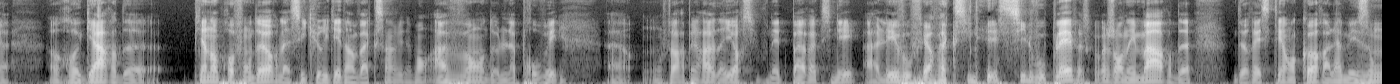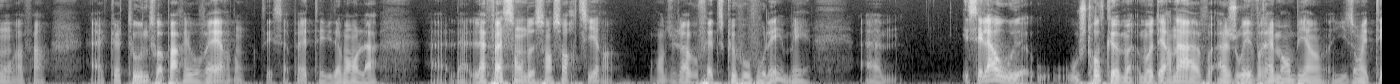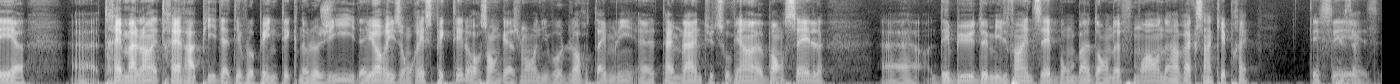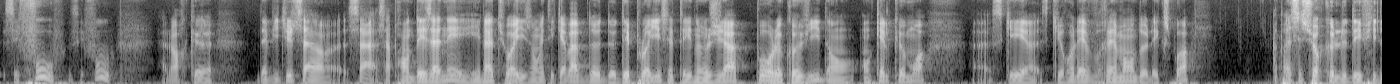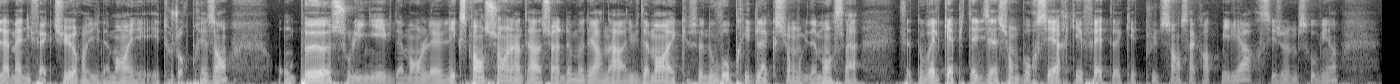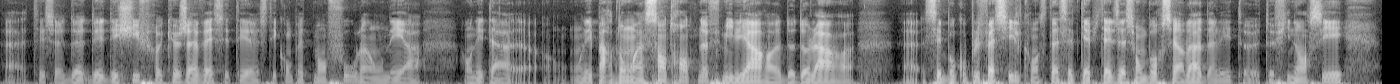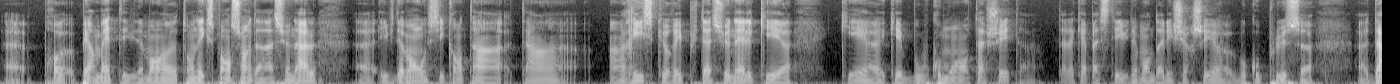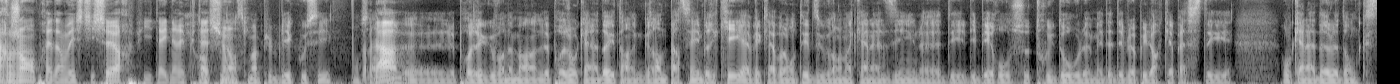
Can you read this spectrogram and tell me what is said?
regarde bien en profondeur la sécurité d'un vaccin, évidemment, avant de l'approuver. Euh, on te rappellera d'ailleurs, si vous n'êtes pas vacciné, allez vous faire vacciner, s'il vous plaît, parce que moi j'en ai marre de, rester encore à la maison, enfin, euh, que tout ne soit pas réouvert. Donc ça peut être évidemment la, la, façon de s'en sortir. Rendu là, vous faites ce que vous voulez, mais... Euh, c'est là où, où, je trouve que Moderna a, a, joué vraiment bien. Ils ont été euh, très malin et très rapide à développer une technologie. D'ailleurs, ils ont respecté leurs engagements au niveau de leur euh, timeline. Tu te souviens, euh, Bancel, début 2020, il disait Bon, bah, dans 9 mois, on a un vaccin qui est prêt. C'est fou, c'est fou. Alors que d'habitude, ça, ça, ça, prend des années. Et là, tu vois, ils ont été capables de, déployer cette technologie-là pour le Covid en, en quelques mois, ce, qui est, ce qui relève vraiment de l'exploit. Après, c'est sûr que le défi de la manufacture, évidemment, est toujours présent. On peut euh, souligner évidemment l'expansion à l'international de Moderna, évidemment avec ce nouveau prix de l'action, évidemment ça, cette nouvelle capitalisation boursière qui est faite, qui est de plus de 150 milliards si je me souviens. Euh, des chiffres que j'avais, c'était complètement fou. Là. On est à, on est à, on est pardon à 139 milliards de dollars. Euh, c'est beaucoup plus facile quand tu as cette capitalisation boursière là d'aller te, financer, permettre évidemment ton expansion internationale. Euh, évidemment aussi quand tu as, un, risque réputationnel qui est, euh, qui est, euh, qui est beaucoup moins entaché, tu as, la capacité évidemment d'aller chercher beaucoup plus d'argent auprès d'investisseurs, puis tu as une réputation. financement public aussi. On le, projet gouvernement, le projet au Canada est en grande partie imbriqué avec la volonté du gouvernement canadien, des libéraux sous Trudeau, mais de développer leur capacité au Canada. donc,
